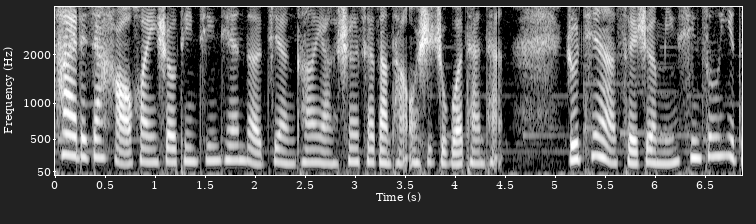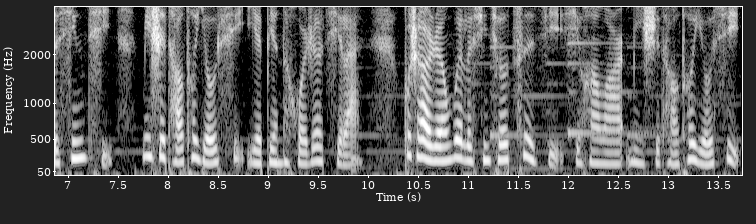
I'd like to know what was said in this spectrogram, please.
嗨，大家好，欢迎收听今天的健康养生小讲堂，我是主播谈谈。如今啊，随着明星综艺的兴起，密室逃脱游戏也变得火热起来。不少人为了寻求刺激，喜欢玩密室逃脱游戏。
